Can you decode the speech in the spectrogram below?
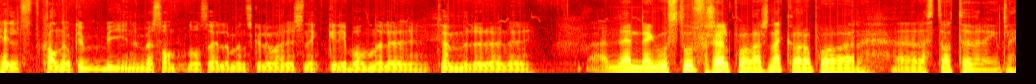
helst kan jo ikke begynne med sånt nå, selv om en skulle være snekker i bånn, eller tømrer, eller Det er, det er en god stor forskjell på å være snekker og på å være eh, restauratør, egentlig.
